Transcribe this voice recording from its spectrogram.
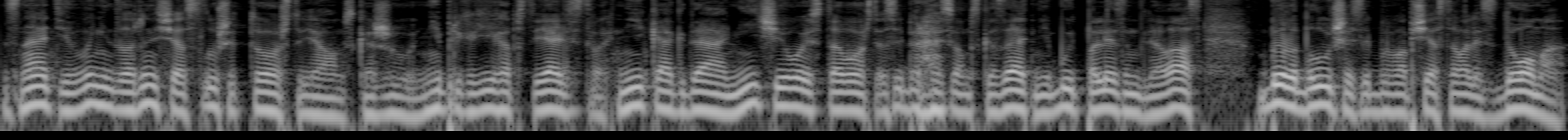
знаете, вы не должны сейчас слушать то, что я вам скажу, ни при каких обстоятельствах, никогда, ничего из того, что я собираюсь вам сказать, не будет полезным для вас. Было бы лучше, если бы вы вообще оставались дома.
